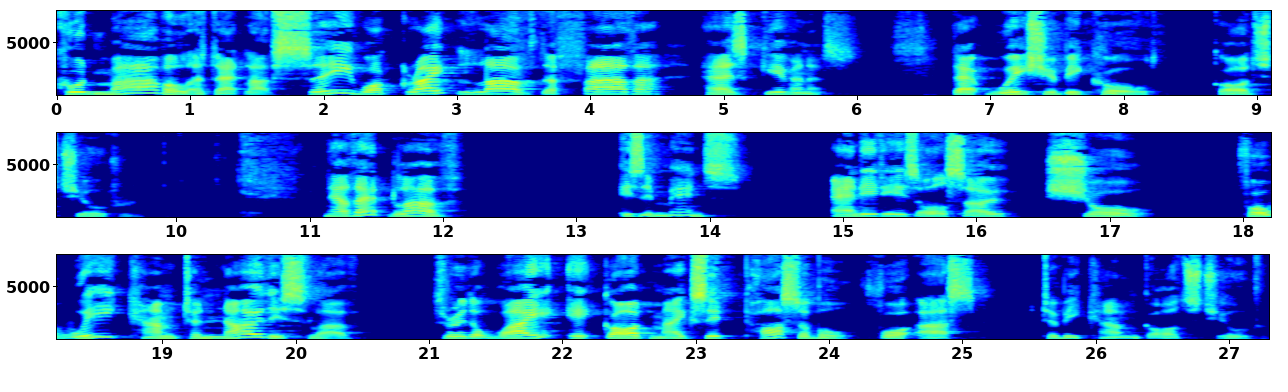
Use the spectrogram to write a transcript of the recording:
could marvel at that love, see what great love the Father has given us, that we should be called God's children. Now, that love is immense and it is also sure. For we come to know this love through the way it, God makes it possible for us to become God's children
